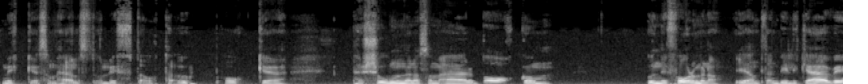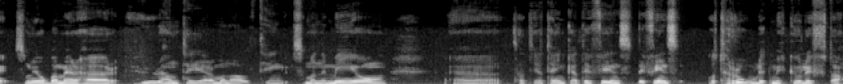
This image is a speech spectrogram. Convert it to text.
mycket som helst att lyfta och ta upp och eh, personerna som är bakom uniformerna egentligen. Vilka är vi som jobbar med det här? Hur hanterar man allting som man är med om? Eh, så att jag tänker att det finns, det finns otroligt mycket att lyfta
